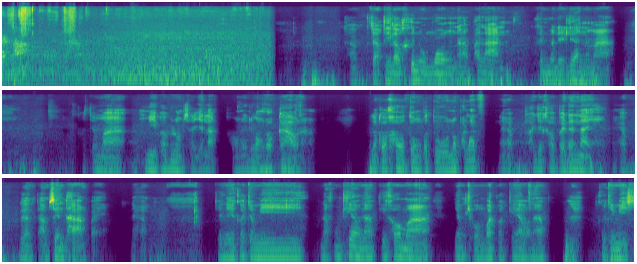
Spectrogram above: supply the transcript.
นะครับ จากที่เราขึ้นอุโมงค์นะครับ พระลานขึ้นบันไดเลื่อนมา ก็จะมามีพระบรมฉายาลักษณ์ของในหลวงรเก้านะครับ แล้วก็เข้าตรงประตูนพรัตน์นะครับเขาจะเข้าไปด้านในนะครับเดินตามเส้นทางไปนะครับทีนี้ก็จะมีนักท่องเที่ยวนะครับที่เข้ามาเยี่ยมชมวัดพระแก้วนะครับ ก็จะมีโซ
